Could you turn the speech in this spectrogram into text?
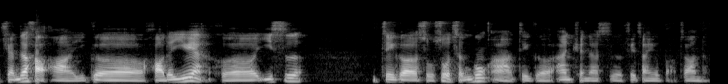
选择好啊一个好的医院和医师，这个手术成功啊这个安全呢是非常有保障的。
